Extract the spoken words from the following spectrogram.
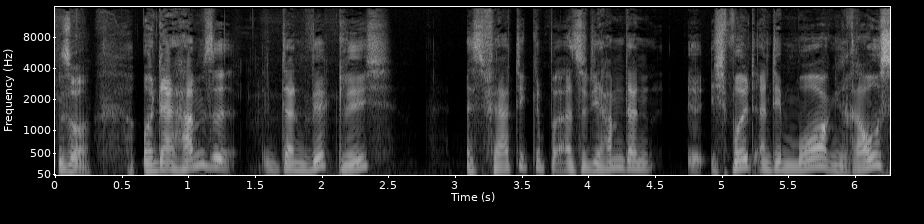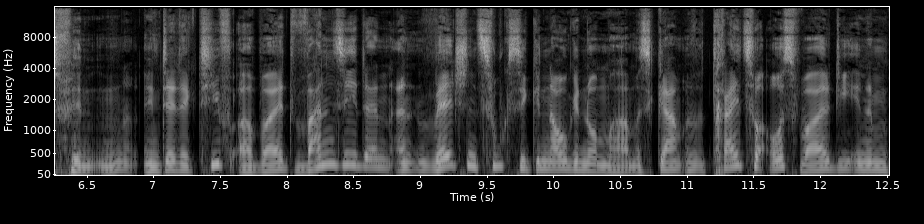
So, und da haben sie dann wirklich es fertig gebracht. Also die haben dann, ich wollte an dem Morgen rausfinden in Detektivarbeit, wann sie denn, an welchen Zug sie genau genommen haben. Es gab drei zur Auswahl, die in einem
